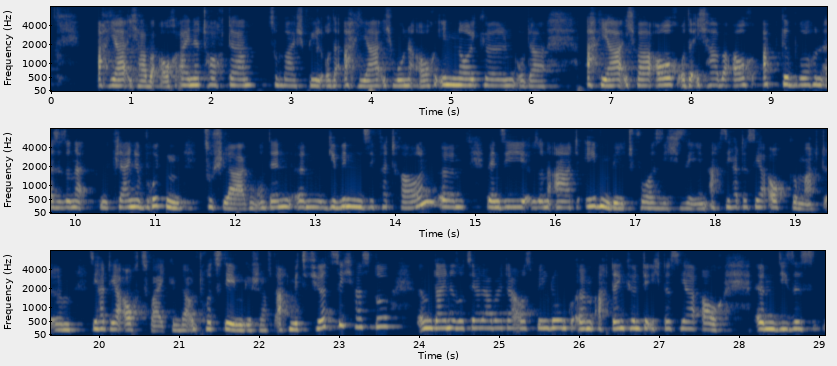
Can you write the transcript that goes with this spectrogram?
Ach ja, ich habe auch eine Tochter zum Beispiel. Oder ach ja, ich wohne auch in Neukölln. Oder ach ja, ich war auch oder ich habe auch abgebrochen, also so eine, kleine Brücken zu schlagen. Und dann ähm, gewinnen sie Vertrauen, ähm, wenn sie so eine Art Ebenbild vor sich sehen. Ach, sie hat es ja auch gemacht. Ähm, sie hat ja auch zwei Kinder und trotzdem geschafft. Ach, mit 40 hast du ähm, deine Sozialarbeiterausbildung. Ähm, ach, dann könnte ich das ja auch. Ähm, dieses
